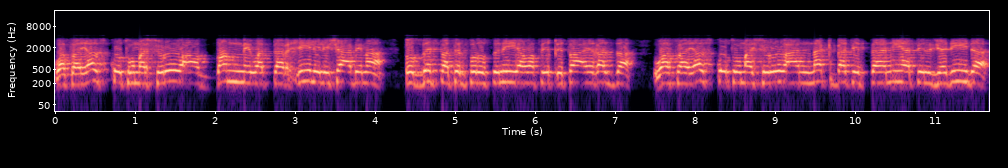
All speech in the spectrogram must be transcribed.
وسيسقط مشروع الضم والترحيل لشعبنا. الضفة الفلسطينية وفي قطاع غزة وسيسقط مشروع النكبة الثانية الجديدة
